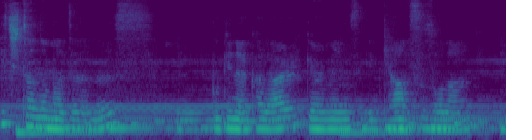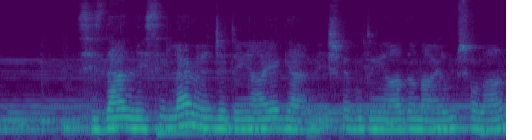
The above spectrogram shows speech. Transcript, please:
Hiç tanımadığınız, bugüne kadar görmeniz imkansız olan sizden nesiller önce dünyaya gelmiş ve bu dünyadan ayrılmış olan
